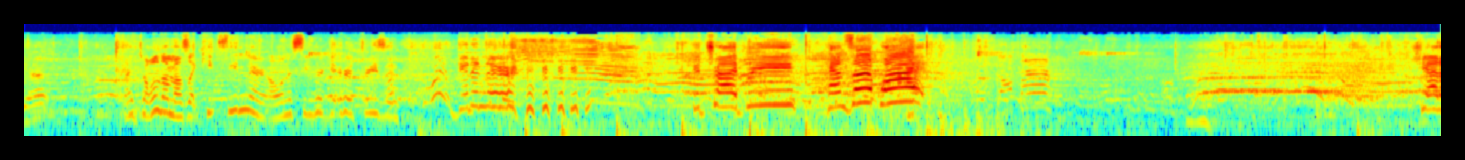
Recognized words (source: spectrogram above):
Yep. I told him, I was like, keep feeding her. I want to see her get her threes in. Get in there. Good try, Bree. Hands up, White. She had an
